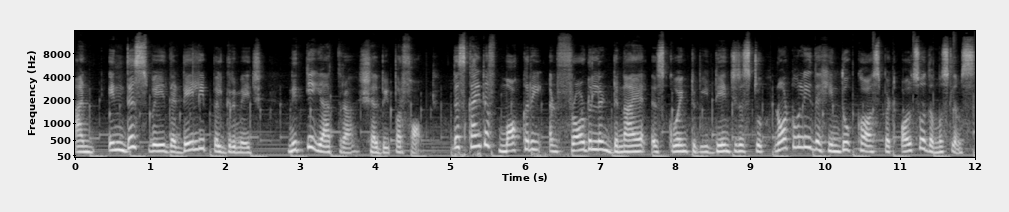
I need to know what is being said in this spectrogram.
And in this way, the daily pilgrimage, Nitya Yatra, shall be performed. This kind of mockery and fraudulent denial is going to be dangerous to not only the Hindu cause but also the Muslims.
